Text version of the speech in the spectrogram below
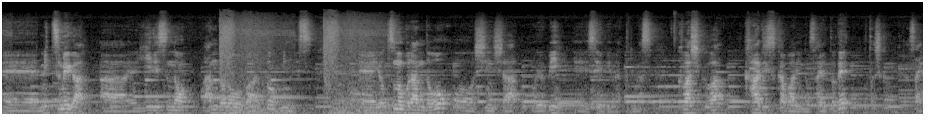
え3つ目があーイギリスのランドローバーとミニです、え4つのブランドをお新車および、えー整備をやっております。詳しくはカーディスカバリーのサイトでお確かめください。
